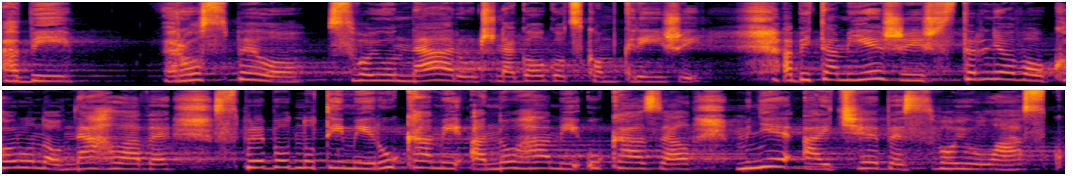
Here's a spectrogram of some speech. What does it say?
aby rozpelo svoju náruč na Golgotskom kríži. Aby tam Ježiš s trňovou korunou na hlave, s prebodnutými rukami a nohami ukázal mne aj tebe svoju lásku.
